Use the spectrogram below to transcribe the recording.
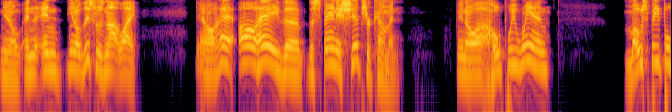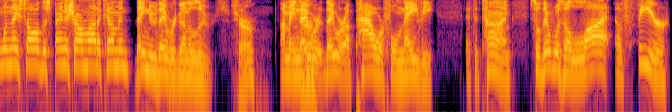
You know, and and you know, this was not like You know, hey, oh hey, the the Spanish ships are coming. You know, I hope we win. Most people, when they saw the Spanish Armada coming, they knew they were going to lose. Sure. I mean, they were they were a powerful navy at the time, so there was a lot of fear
